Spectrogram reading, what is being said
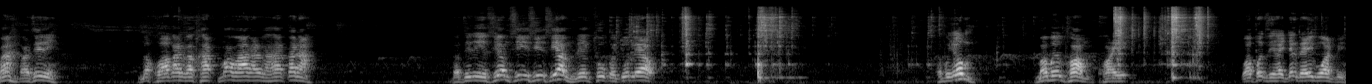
มามาที่นี่มาขวากันกับคักมาวางกันกับคักกันนะมาที่นี่เสียมซีซีเสียมเรียกถูกกับจุดแล้วท่านผู้ชม มาเบิ่งพร้อมข่อยว่าเพิ่นสิให้จังไดงวดนี่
